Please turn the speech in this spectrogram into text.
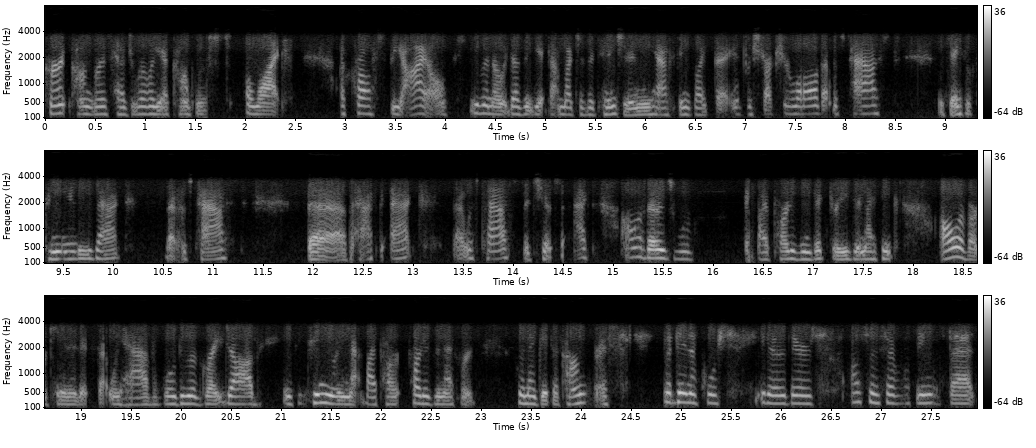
current Congress has really accomplished a lot across the aisle, even though it doesn't get that much of attention. We have things like the infrastructure law that was passed the Safer Communities Act that was passed, the PACT Act that was passed, the CHIPS Act. All of those were bipartisan victories, and I think all of our candidates that we have will do a great job in continuing that bipartisan effort when they get to Congress. But then, of course, you know, there's also several things that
